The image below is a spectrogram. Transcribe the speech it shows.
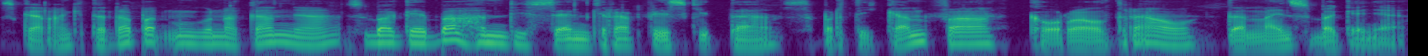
Sekarang kita dapat menggunakannya sebagai bahan desain grafis kita seperti Canva, Corel Draw, dan lain sebagainya.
